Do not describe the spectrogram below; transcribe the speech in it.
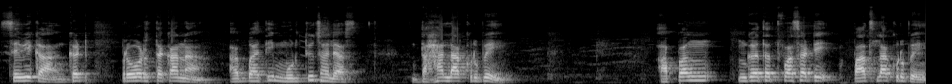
सेविका गट प्रवर्तकांना अपघाती मृत्यू झाल्यास दहा लाख रुपये. अपंगतत्वासाठी पाच लाख रुपये.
